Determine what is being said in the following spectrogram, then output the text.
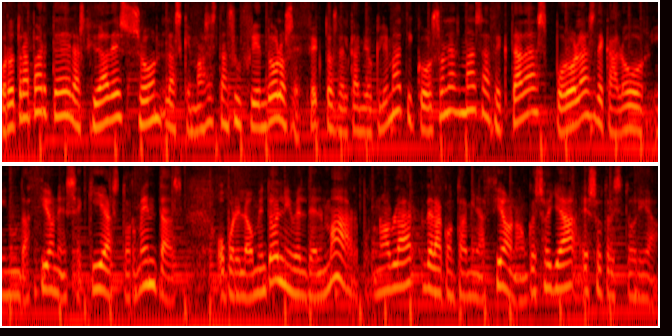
Por otra parte, las ciudades son las que más están sufriendo los efectos del cambio climático, son las más afectadas por olas de calor, inundaciones, sequías, tormentas o por el aumento del nivel del mar, por no hablar de la contaminación, aunque eso ya es otra historia.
